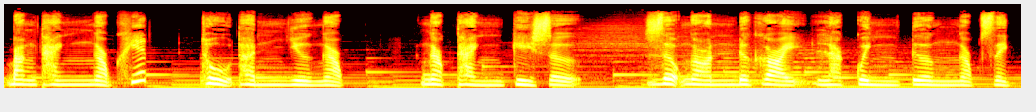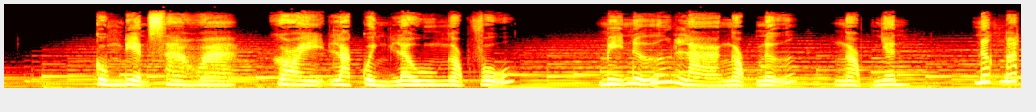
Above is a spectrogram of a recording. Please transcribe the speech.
bằng thành ngọc khiết, thủ thân như ngọc ngọc thành kỳ sự. Rượu ngon được gọi là quỳnh tường ngọc dịch. Cung điện xa hoa gọi là quỳnh lâu ngọc vũ mỹ nữ là ngọc nữ, ngọc nhân. Nước mắt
